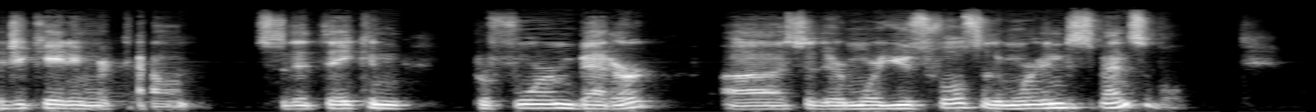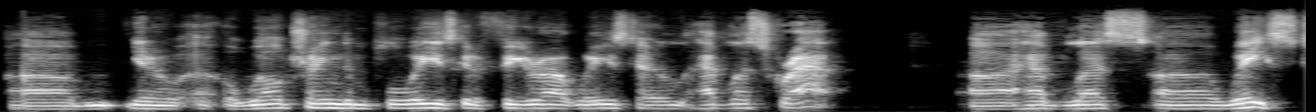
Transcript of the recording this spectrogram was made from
educating our talent so that they can perform better, uh, so they're more useful, so they're more indispensable. Um, you know, a, a well-trained employee is going to figure out ways to have less scrap, uh, have less uh, waste.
